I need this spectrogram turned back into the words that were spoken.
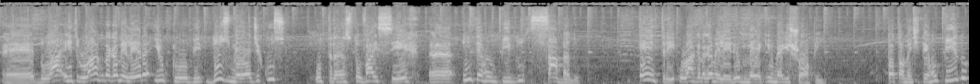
É, do, entre o Largo da Gameleira e o Clube dos Médicos, o trânsito vai ser é, interrompido sábado. Entre o Largo da Gameleira e o Meg, e o Meg Shopping totalmente interrompido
